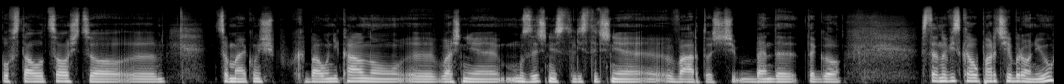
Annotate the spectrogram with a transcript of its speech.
powstało coś, co, e, co ma jakąś chyba unikalną właśnie muzycznie, stylistycznie wartość. Będę tego stanowiska uparcie bronił.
